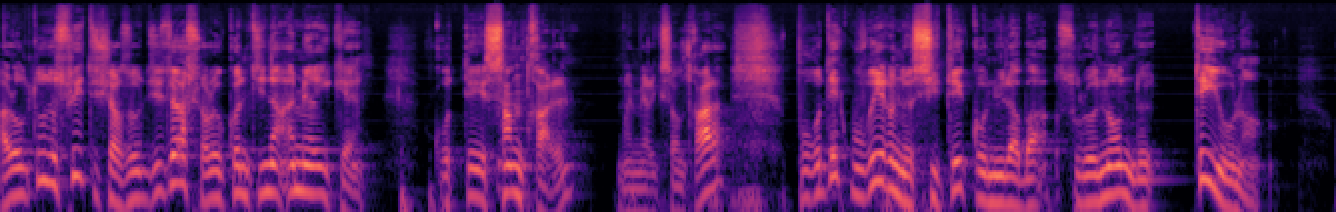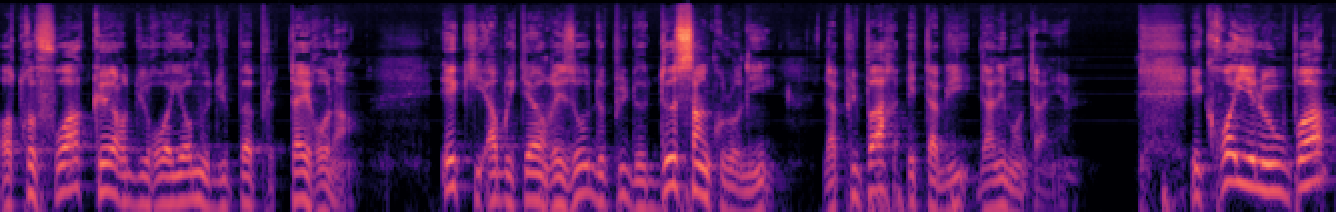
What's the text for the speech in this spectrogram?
allons tout de suite, chers auditeurs, sur le continent américain, côté central, Amérique centrale, pour découvrir une cité connue là-bas sous le nom de Teyuna, autrefois cœur du royaume du peuple Tairona, et qui abritait un réseau de plus de 200 colonies, la plupart établies dans les montagnes. Et croyez-le ou pas,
